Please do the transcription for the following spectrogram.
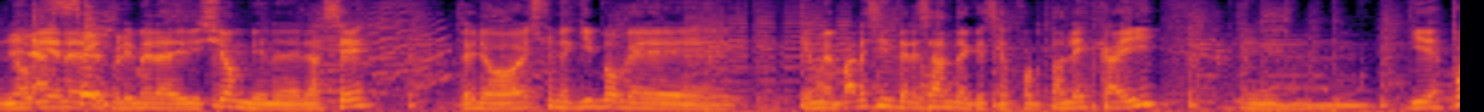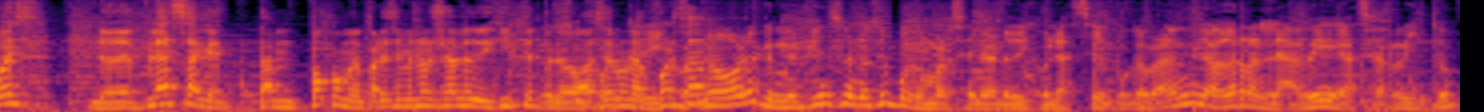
no viene C. de primera división, viene de la C, pero es un equipo que, que me parece interesante que se fortalezca ahí. Eh, y después, lo de Plaza, que tampoco me parece menor, ya lo dijiste, pero No sé va a ser una dijo- fuerza. No, ahora que me pienso, no sé por qué Marcenaro dijo la C, porque para mí lo agarran la B a Cerrito.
